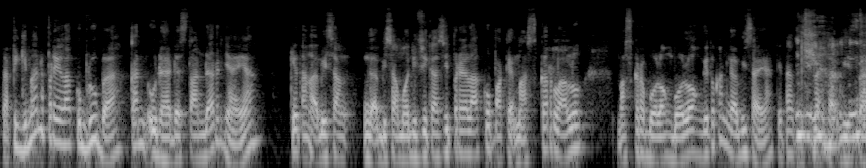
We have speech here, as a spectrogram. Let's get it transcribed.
Tapi gimana perilaku berubah? Kan udah ada standarnya ya. Kita nggak bisa nggak bisa modifikasi perilaku pakai masker lalu masker bolong-bolong gitu kan nggak bisa ya. Kita nggak bisa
